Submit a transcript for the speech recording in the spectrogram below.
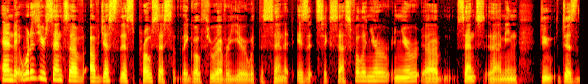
And what is your sense of, of just this process that they go through every year with the Senate? Is it successful in your in your uh, sense? I mean, do does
